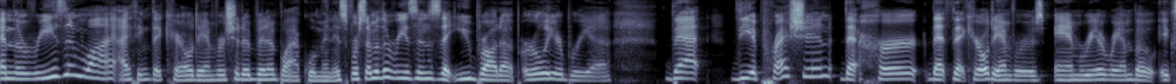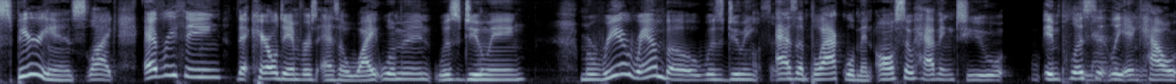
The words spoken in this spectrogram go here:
And the reason why I think that Carol Danvers should have been a black woman is for some of the reasons that you brought up earlier, Bria, that the oppression that her that that Carol Danvers and Maria Rambeau experienced, like everything that Carol Danvers as a white woman was doing, Maria Rambeau was doing Also as a black woman, also having to implicitly Navigate. encounter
